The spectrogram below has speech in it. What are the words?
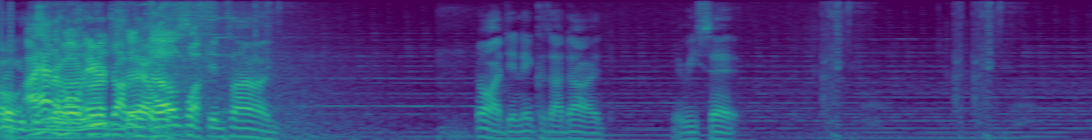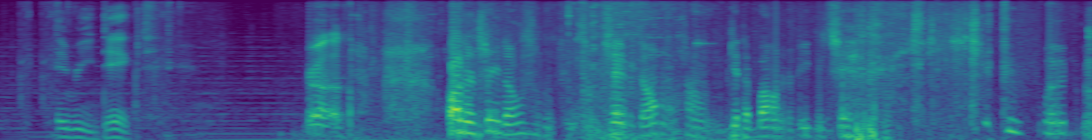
Oh, I had a whole Right, airdrop right, that whole fucking time. No, I didn't, because I died. It reset. It redicked. Bro, Oh, the street don't some, some chick don't I'm trying to get a bone and eat the chick. Get the fuck, bro.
